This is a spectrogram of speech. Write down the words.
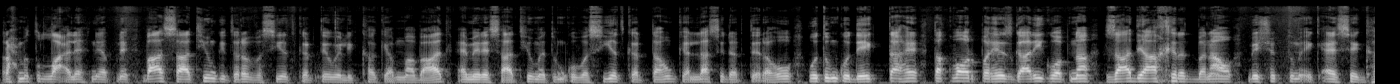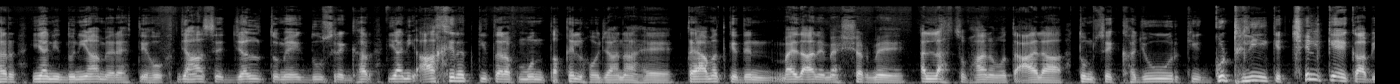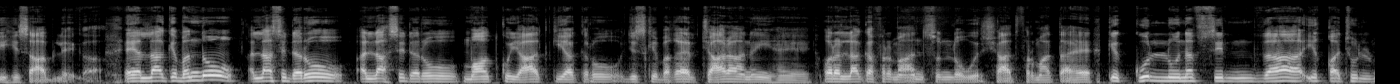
रहमत ने अपने बाद साथियों की तरफ़ वसीयत करते हुए लिखा कि अम्मा बाद है मेरे साथियों, मैं तुमको वसीयत करता हूँ कि अल्लाह से डरते रहो। वो तुमको देखता है, तकवा और परहेजगारी को अपना ज़्यादा आखिरत बनाओ। बेशक तुम एक ऐसे घर, यानी दुनिया में रहते हो, जहाँ से जल्द तुम्हें एक दूसरे घर, यानी आखिरत की तरफ़ मुंतकिल हो जाना है। क़यामत के दिन मैदान महशर में अल्लाह सुबहान व ताली तुमसे खजूर की गुठली के छिलके का भी हिसाब लेगा। ए अल्लाह के बंदो, अल्लाह से डरो, अल्लाह से डरो, मौत को याद किया करो, जिसके बगैर चारा नहीं है। और अल्लाह का फरमान सुन लो, वो इरशाद फरमाता है कि कुल्लु नफ्सिन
